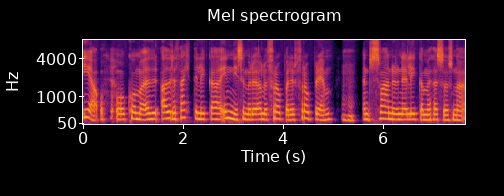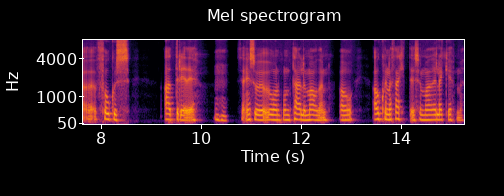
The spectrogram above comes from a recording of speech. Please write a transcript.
Já og koma öðru, aðri þætti líka inn í sem eru alveg frábærir frá brem mm -hmm. en svanurinn er líka með þessa svona fókusadriði mm -hmm. eins og við vorum búin að tala um áðan á ákveðna þætti sem að þeir leggja upp með.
